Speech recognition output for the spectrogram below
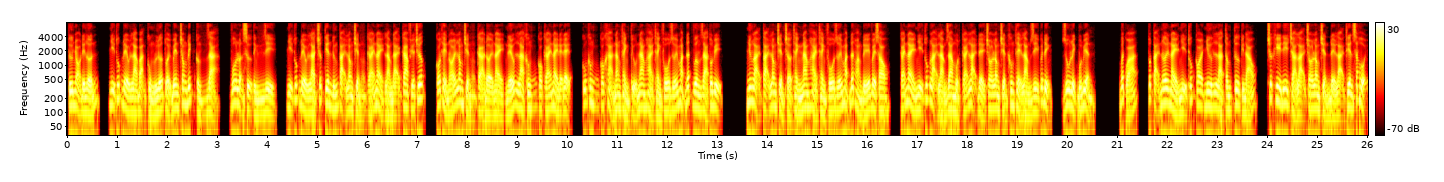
Từ nhỏ đến lớn, nhị thuốc đều là bạn cùng lứa tuổi bên trong đích cường giả, vô luận sự tình gì nhị thúc đều là trước tiên đứng tại long triển cái này làm đại ca phía trước, có thể nói long triển cả đời này nếu là không có cái này đệ đệ, cũng không có khả năng thành tựu nam hải thành phố dưới mặt đất vương giả tôn vị. Nhưng lại tại long triển trở thành nam hải thành phố dưới mặt đất hoàng đế về sau, cái này nhị thúc lại làm ra một cái lại để cho long triển không thể làm gì quyết định, du lịch bốn biển. Bất quá, tốt tại nơi này nhị thúc coi như là tâm tư kín đáo trước khi đi trả lại cho long triển để lại thiên xã hội,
